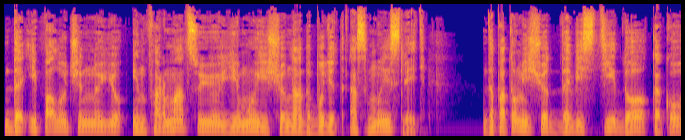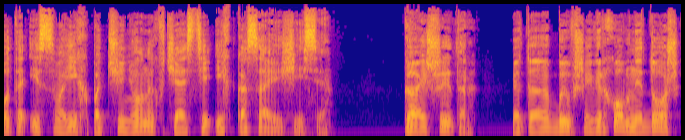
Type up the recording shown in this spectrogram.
Да и полученную информацию ему еще надо будет осмыслить, да потом еще довести до какого-то из своих подчиненных в части их касающейся. Кай Шитер, это бывший верховный дож,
